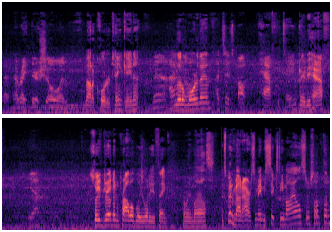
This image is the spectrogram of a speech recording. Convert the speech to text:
That, that right there showing. about a quarter tank, ain't it? Yeah, I A don't little know. more than, I'd say it's about half the tank. maybe half. Yeah. So we've driven probably. What do you think? How many miles? It's been about an hour, so maybe 60 miles or something.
